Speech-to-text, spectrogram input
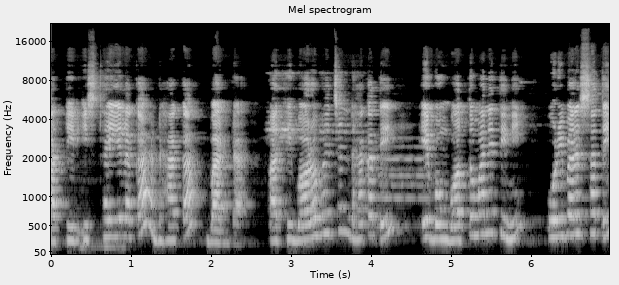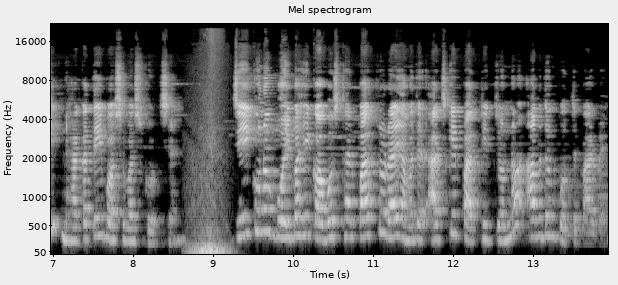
পাত্রীর স্থায়ী এলাকা ঢাকা, বাড্ডা। পাত্রী বড় হয়েছেন ঢাকাতেই এবং বর্তমানে তিনি পরিবারের সাথেই ঢাকাতেই বসবাস করছেন। যে কোনো বৈবাহিক অবস্থার পাত্ররাই আমাদের আজকের পাত্রীর জন্য আবেদন করতে পারবেন।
